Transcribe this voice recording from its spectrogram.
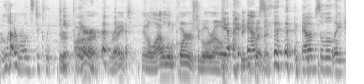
a lot of roads to cle- There keep clear. are, right, and a lot of little corners to go around, Yeah, big abs- equipment. Absolutely.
